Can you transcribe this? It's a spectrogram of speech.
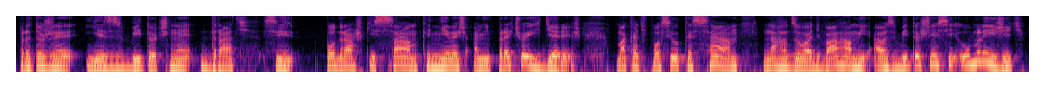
pretože je zbytočné drať si podrážky sám, keď nevieš ani prečo ich derieš. Makať v posilke sám, nahadzovať váhami a zbytočne si ublížiť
